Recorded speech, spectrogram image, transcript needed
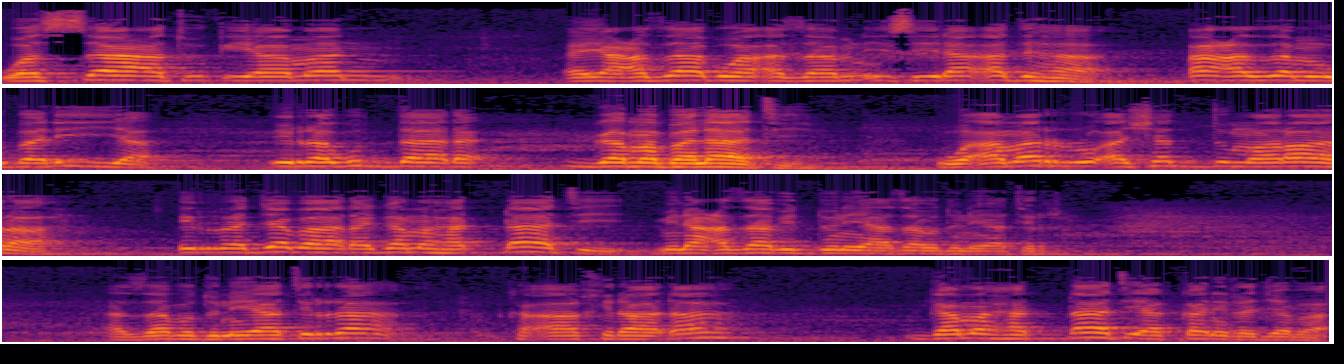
والساعة قياما أي عذابها عذاب إسيلا أدهى أعظم بلية إرقد قم بلاتي وأمر أشد مرارة الرجبة رقم هداتي من عذاب الدنيا عذاب الدنيا تر. عذاب الدنيا تر قم هداتي أكان الرجبة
